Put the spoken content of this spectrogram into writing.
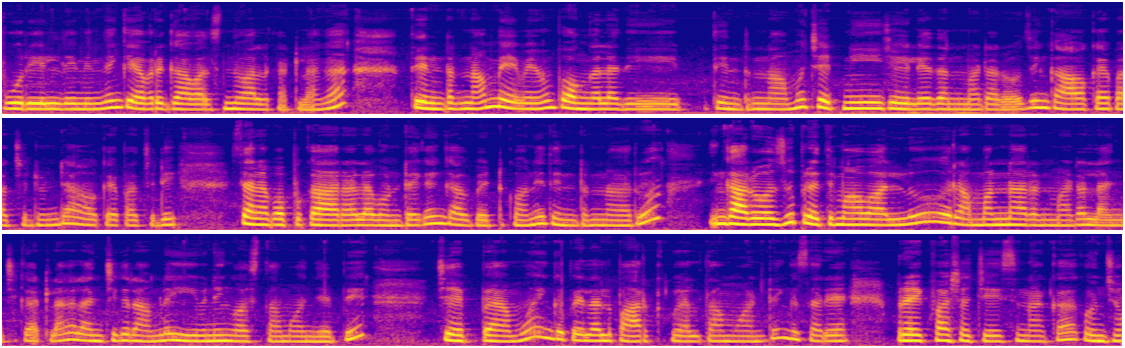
పూరీలు తినింది. ఇంకా ఎవరికి కావాల్సింది వాళ్ళకి అట్లాగా తింటున్నాం. మేమేమో పొంగల్ అది తింటున్నాము. చట్నీ చేయలేదన్నమాట ఆ రోజు. ఇంకా ఆవకాయ పచ్చడి ఉంటే ఆవకాయ పచ్చడి శనగపప్పు కారాలు అవి ఉంటాయి ఇంకా అవి పెట్టుకొని తింటున్నారు. ఇంకా ఆ రోజు ప్రతిమా వాళ్ళు రమ్మన్నారనమాట లంచ్కి అట్లాగా. లంచ్కి రాములే ఈవినింగ్ వస్తాము అని చెప్పి. చెప్పాము. ఇంకా పిల్లలు పార్క్కి వెళ్తాము అంటే ఇంకా సరే బ్రేక్ఫాస్ట్ చేసినాక కొంచెం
